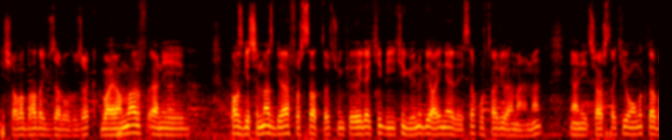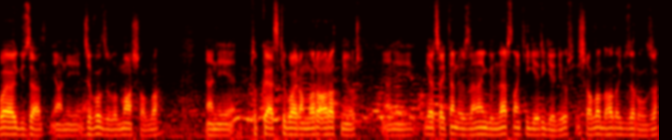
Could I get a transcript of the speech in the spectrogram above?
İnşallah daha da güzel olacak. Bayramlar yani vazgeçilmez birer fırsattır. Çünkü öyle ki bir iki günü bir ayı neredeyse kurtarıyor hemen hemen. Yani çarşıdaki yoğunluk da bayağı güzel. Yani cıvıl cıvıl maşallah. Yani tıpkı eski bayramları aratmıyor. Yani gerçekten özlenen günler sanki geri geliyor. İnşallah daha da güzel olacak.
